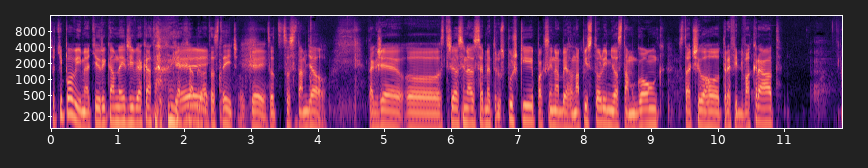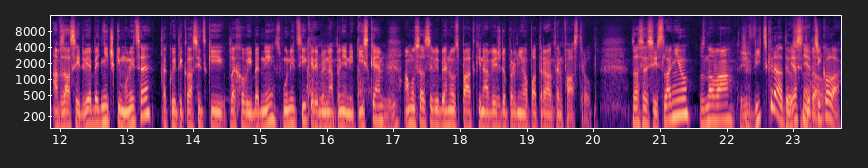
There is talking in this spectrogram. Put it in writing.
To ti povím, já ti říkám nejdřív, jaká, ta, jaká byla ta stage. OK. co, co se tam dělalo. Takže uh, střílel si na 10 metrů z pušky, pak si naběhl na pistoli, měl jsi tam gong, stačilo ho trefit dvakrát a vzal si dvě bedničky munice, takový ty klasický plechový bedny s municí, které byly naplněny pískem a musel si vyběhnout zpátky na věž do prvního patra na ten fast rope. Zase si slanil znova, Takže víckrát, jo, Jasně, tři kola.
